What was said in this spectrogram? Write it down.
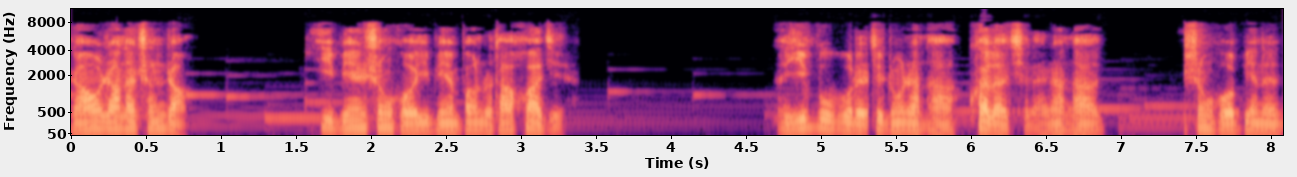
然后让他成长。一边生活一边帮助他化解，一步步的最终让他快乐起来，让他生活变得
